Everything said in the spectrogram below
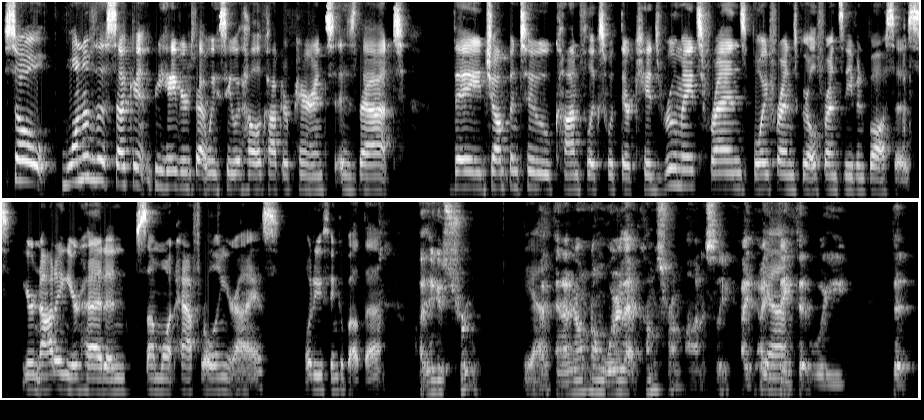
So, one of the second behaviors that we see with helicopter parents is that they jump into conflicts with their kids' roommates, friends, boyfriends, girlfriends, and even bosses. You're nodding your head and somewhat half rolling your eyes. What do you think about that? I think it's true. Yeah. and I don't know where that comes from. Honestly, I, I Yeah. think that we that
